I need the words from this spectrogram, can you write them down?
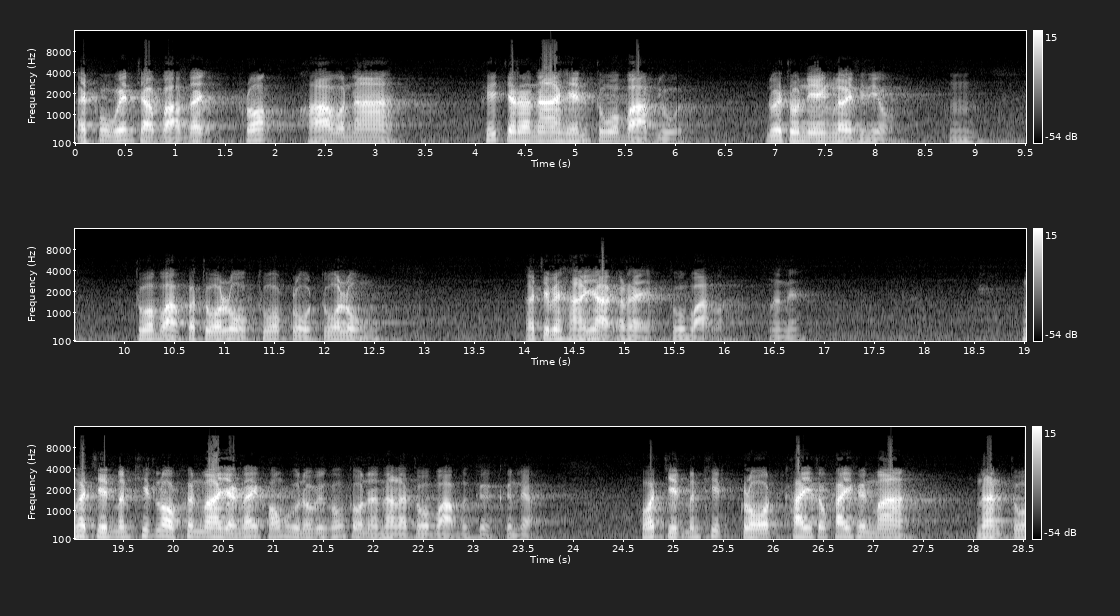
ไอ้ผู้เว้นจากบาปได้ เพราะภาวนา พิจารณาเห็นตัวบาปอยู่ ด้วยตนเองเลยทีเดียว อืม ตัวบาปกับตัวโลภตัวโกรธตัวหลงอาจจะไปหายากอะไร ตัวบาปนั่นเนี่ยมื่อจิตมันคิดโลภขึ้นมาอยากได้ของผู้อื่นเป็นของตนน่ะนั่นแหละตัวบาปมันเกิดขึ้นแล้วพอจิตมันคิดโกรธใครตัวใครขึ้นมา นั่นตัว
